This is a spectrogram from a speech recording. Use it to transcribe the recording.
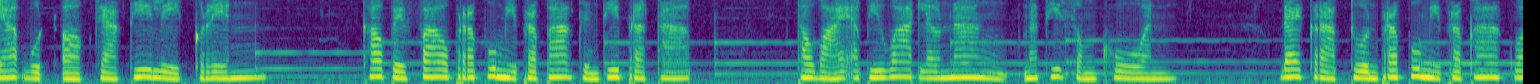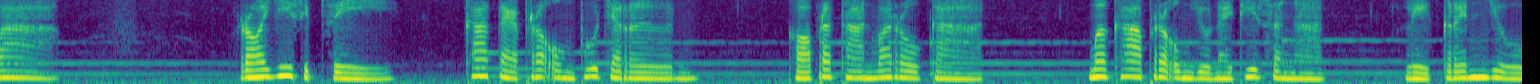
ยะบุตรออกจากที่หลีกเร้น เข้าไปเฝ้าพระผู้มีพระภาคถึงที่ประทับ ถวายอภิวาทแล้วนั่งณที่สมควร ได้กราบทูลพระผู้มีพระภาคว่าร้อยยี่สิบสี่ข้าแต่พระองค์ผู้เจริญ ขอประทานวโรกาส เมื่อข้าพระองค์อยู่ในที่สงัด หลีกเร้นอยู่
